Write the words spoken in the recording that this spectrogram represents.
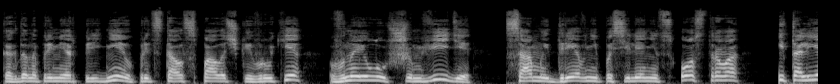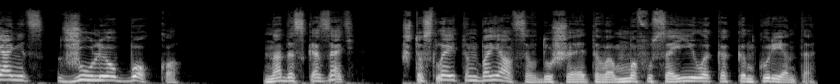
когда, например, перед нею предстал с палочкой в руке в наилучшем виде самый древний поселенец острова, итальянец Джулио Бокко. Надо сказать, что Слейтон боялся в душе этого Мафусаила как конкурента.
